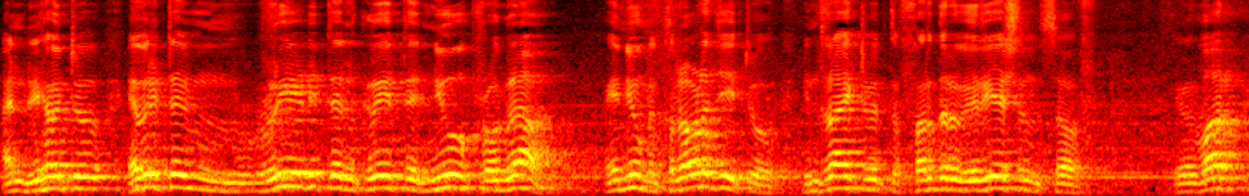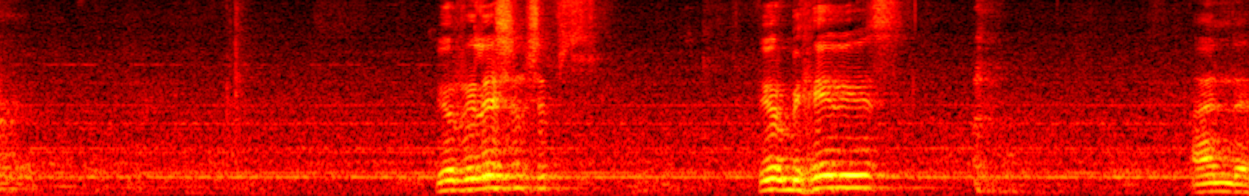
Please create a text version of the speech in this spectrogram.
And you have to every time re-edit and create a new program, a new methodology to interact with the further variations of your work, your relationships, your behaviors, and uh,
